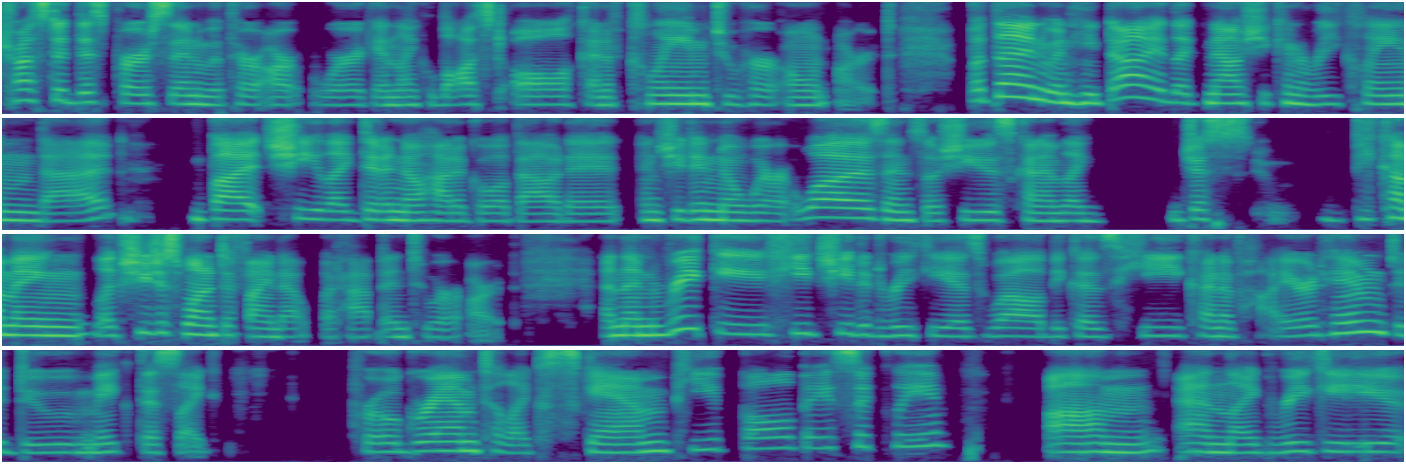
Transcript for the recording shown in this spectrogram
trusted this person with her artwork and like lost all kind of claim to her own art. But then when he died, like now she can reclaim that, but she like didn't know how to go about it and she didn't know where it was. And so she was kind of like just becoming like she just wanted to find out what happened to her art. And then Riki, he cheated Riki as well because he kind of hired him to do make this like program to like scam people basically um, and like Riki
